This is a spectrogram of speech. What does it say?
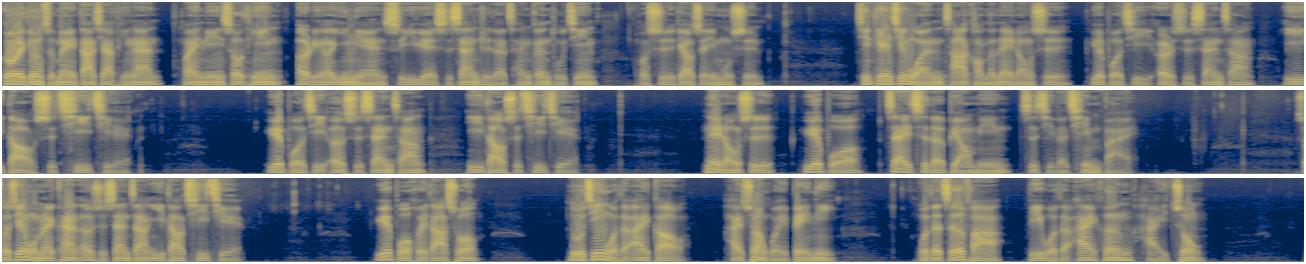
各位弟兄姊妹，大家平安！欢迎您收听二零二一年十一月十三日的晨更读经。我是廖哲一牧师。今天经文查考的内容是约伯记二十三章一到十七节。约伯记二十三章一到十七节内容是约伯再次的表明自己的清白。首先，我们来看二十三章一到七节。约伯回答说：“如今我的哀告还算为悖逆，我的责罚比我的哀哼还重。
